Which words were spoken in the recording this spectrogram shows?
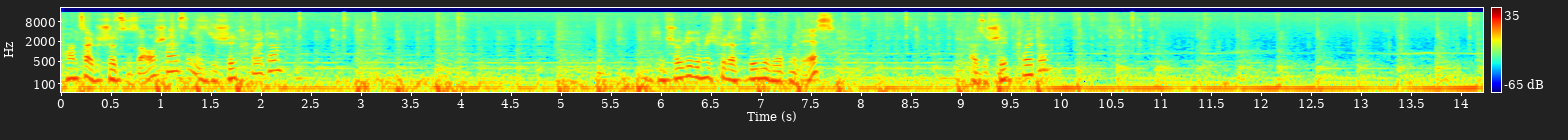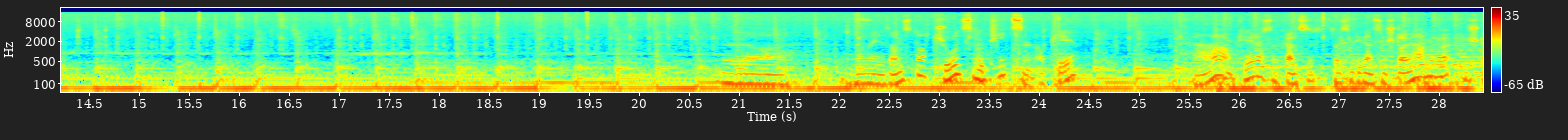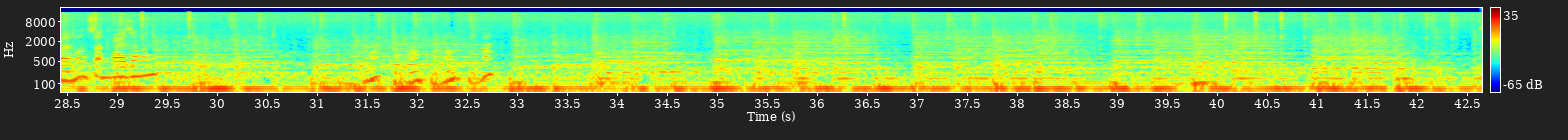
Panzergeschütz ist auch scheiße, das ist die Schildkröte. Entschuldige mich für das böse Wort mit S. Also Schildkröte. Was haben wir hier sonst noch? Jules Notizen, okay. Ja, okay, das sind, ganze, das sind die ganzen Steueranwe Steuerungsanweisungen.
